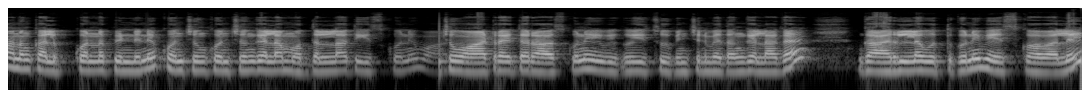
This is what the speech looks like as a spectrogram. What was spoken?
మనం కలుపుకున్న పిండిని కొంచెం కొంచెంగా ఇలా ముద్దల్లా తీసుకొని కొంచెం వాటర్ అయితే రాసుకుని ఇవి చూపించిన విధంగా ఇలాగా గారెల్లో ఒత్తుకొని వేసుకోవాలి.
